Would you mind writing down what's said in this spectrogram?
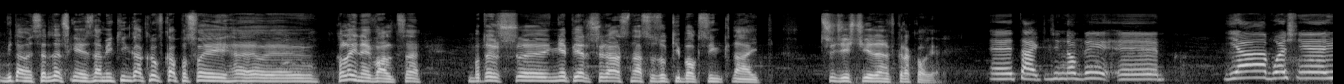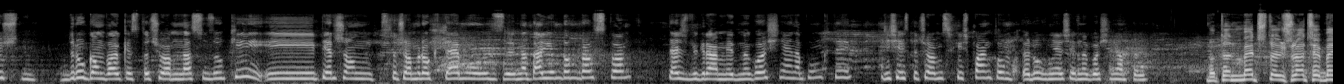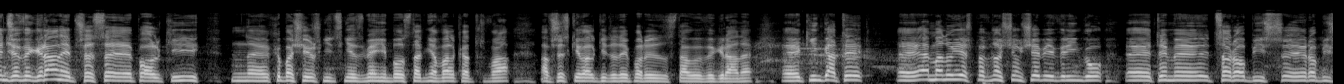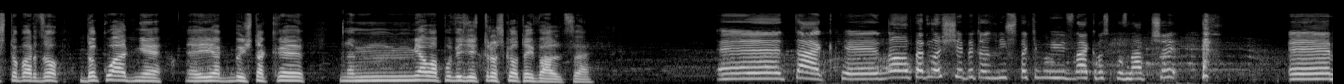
Witamy serdecznie, jest z nami Kinga Krówka po swojej e, e, kolejnej walce, bo to już e, nie pierwszy raz na Suzuki Boxing Night 31 w Krakowie. E, tak, dzień dobry. E, ja właśnie już drugą walkę stoczyłam na Suzuki i pierwszą stoczyłam rok temu z Natalią Dąbrowską. Też wygrałam jednogłośnie na punkty. Dzisiaj stoczyłam z Hiszpanką, również jednogłośnie na pół. No ten mecz to już raczej będzie wygrany przez e, Polki. Mm, e, Chyba się już nic nie zmieni, bo ostatnia walka trwa, a wszystkie walki do tej pory zostały wygrane. E, Kinga, ty emanujesz pewnością siebie w ringu, tym co robisz, robisz to bardzo dokładnie, jakbyś tak miała powiedzieć troszkę o tej walce. E, tak, no pewność siebie to jest już taki mój znak rozpoznawczy. E,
